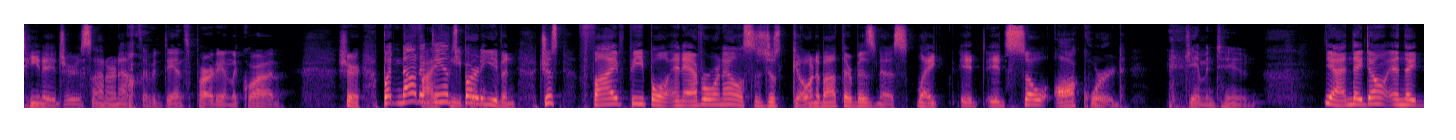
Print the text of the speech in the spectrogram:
teenagers. I don't know. let's have a dance party on the quad. Sure. But not a dance people. party even. Just five people and everyone else is just going about their business. Like it it's so awkward. Jam and tune. Yeah, and they don't and they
